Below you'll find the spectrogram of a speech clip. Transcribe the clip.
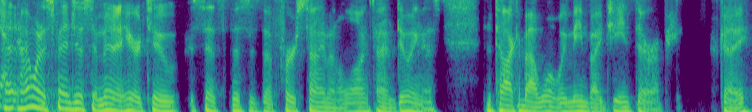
Yeah. I, I want to spend just a minute here too, since this is the first time in a long time doing this, to talk about what we mean by gene therapy. Okay.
